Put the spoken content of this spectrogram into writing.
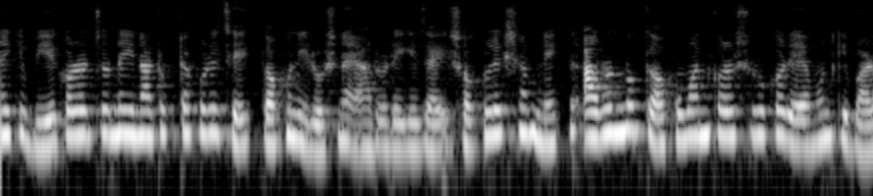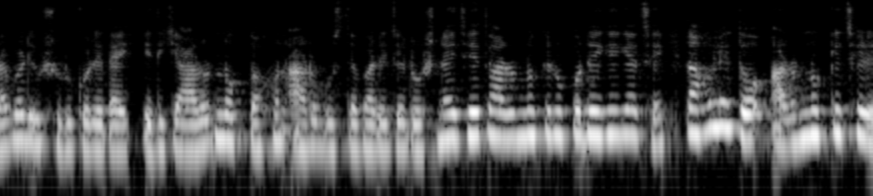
রোশনাইকে বিয়ে করার জন্য এই নাটকটা করেছে, তখনই রোশনাই আরও রেগে যায়। সকলের সামনে আরণ্যককে অপমান করা শুরু করে, এমনকি বাড়াবাড়িও শুরু করে দেয়। এদিকে আরণ্যক তখন আরও বুঝতে পারে যে রোশনাই যেহেতু আরণ্যকের উপর রেগে গেছে, তাহলে তো আরণ্যককে ছেড়ে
